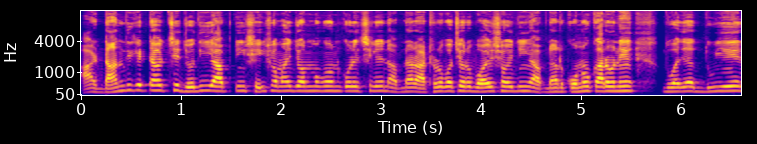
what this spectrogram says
আর ডান দিকেরটা হচ্ছে, যদি আপনি সেই সময় জন্মগ্রহণ করেছিলেন, আপনার আঠেরো বছর বয়স হয়নি, আপনার কোনো কারণে দু হাজার দুইয়ের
